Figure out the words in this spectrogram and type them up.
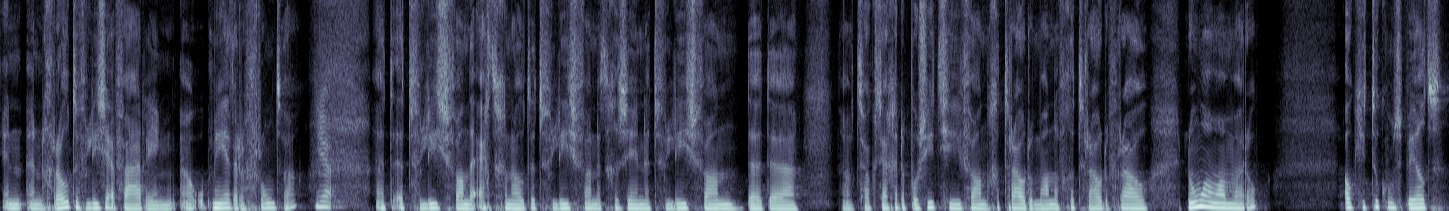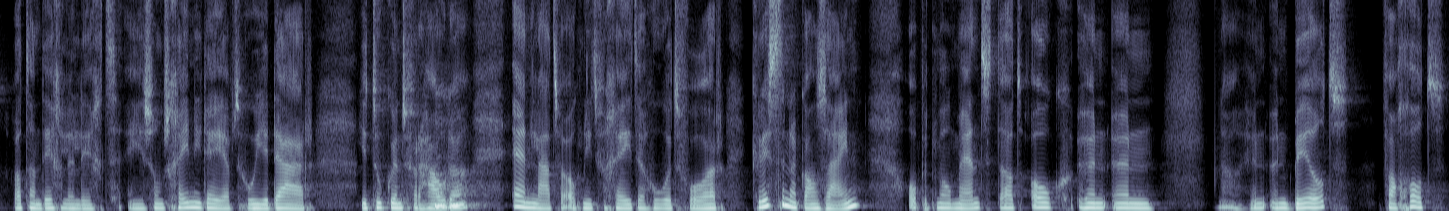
En een grote verlieservaring uh, op meerdere fronten. Ja. Het, het verlies van de echtgenoot, het verlies van het gezin, het verlies van de, de nou, wat zou ik zeggen, de positie van getrouwde man of getrouwde vrouw. Noem allemaal maar op. Ook je toekomstbeeld, wat aan diggelen ligt. En je soms geen idee hebt hoe je daar je toe kunt verhouden. Mm -hmm. En laten we ook niet vergeten hoe het voor christenen kan zijn. op het moment dat ook hun, hun, nou, hun, hun beeld van God.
